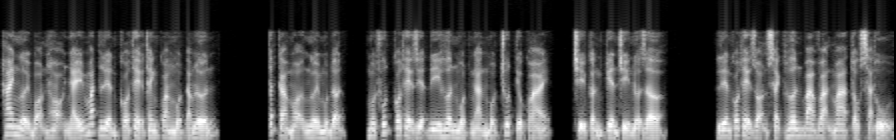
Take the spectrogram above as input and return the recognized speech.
hai người bọn họ nháy mắt liền có thể thanh quang một đám lớn. Tất cả mọi người một đợt, một phút có thể diệt đi hơn một ngàn một chút tiểu quái, chỉ cần kiên trì nửa giờ, liền có thể dọn sạch hơn ba vạn ma tộc xạ thủ.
